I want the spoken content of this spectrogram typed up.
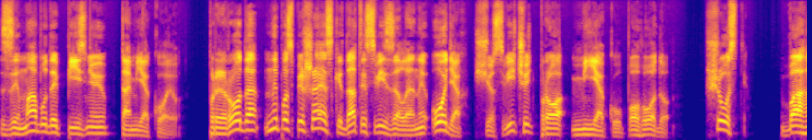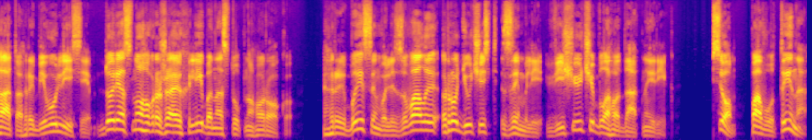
зима буде пізньою та м'якою. Природа не поспішає скидати свій зелений одяг, що свідчить про м'яку погоду. 6. Багато грибів у лісі до рясного врожаю хліба наступного року. Гриби символізували родючість землі, віщуючи благодатний рік. Сьом павутина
